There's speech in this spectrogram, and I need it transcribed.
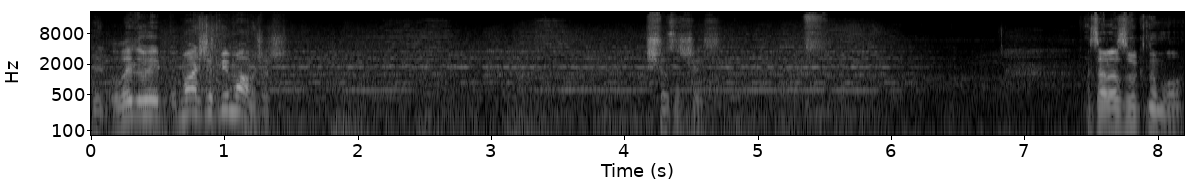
Блін, Ледве майже піймав же ж. Що за жесть? Зараз звикнемо.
